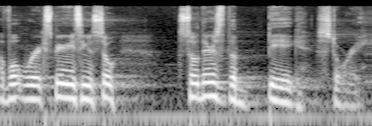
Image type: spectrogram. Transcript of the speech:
of what we're experiencing. And so, so there's the big story.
